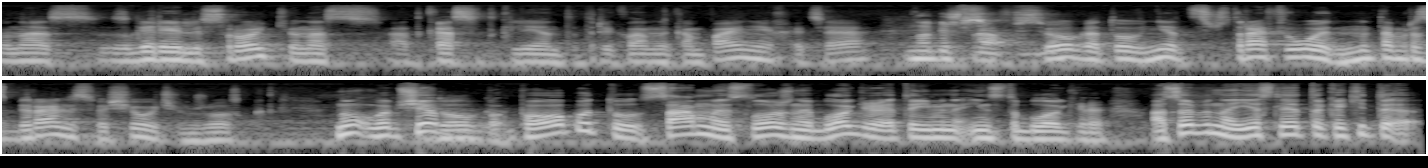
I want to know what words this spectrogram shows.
У нас сгорели сроки, у нас отказ от клиента от рекламной кампании, хотя Но без штрафа. все готово. Нет, штрафы, ой, мы там разбирались вообще очень жестко. Ну, вообще, Долго. по, по опыту, самые сложные блогеры — это именно инстаблогеры. Особенно, если это какие-то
